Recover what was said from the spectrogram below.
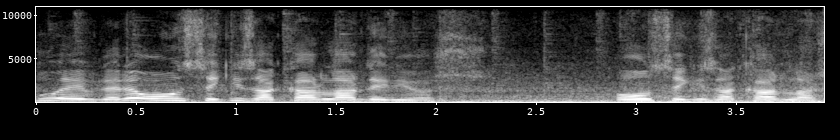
Bu evlere 18 akarlar deniyor. 18 akarlar.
